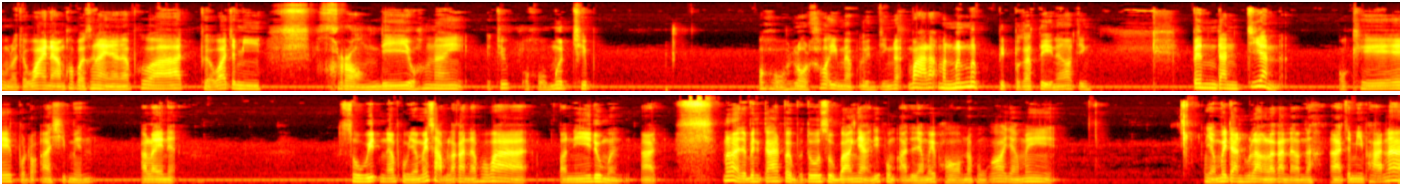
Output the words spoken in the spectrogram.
ผมเราจะว่ายน้ำเข้าไปข้างในนะนะเพื่อว่าเผื่อว่าจะมีของดีอยู่ข้างในจึ๊บโอ้โหมืดชิปโอ้โหโหลดเข้าอีกแมปอื่นจริงด้วยบ้าละมันมืดๆผิดปกตินะเอาจริง เป็นดันเจียนโอเคปลดล็อกอาชิเมนอะไรเนี่ยสวิตนะผมยังไม่สับแล้วกันนะเพราะว่า ตอนนี้ดูเหมือนอาจมันอาจจะเป็นการเปิดประตูสู่บางอย่างที่ผมอาจจะยังไม่พร้อมนะผมก็ยังไม่ ยังไม่ดันทุลังแล้วกันนะนะอาจจะมีพาร์ทหน้า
